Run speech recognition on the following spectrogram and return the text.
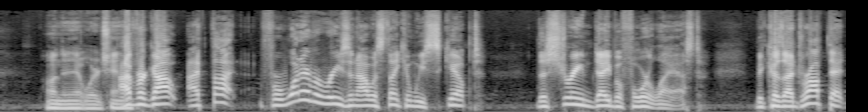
on the network channel. I forgot. I thought for whatever reason I was thinking we skipped the stream day before last because I dropped that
